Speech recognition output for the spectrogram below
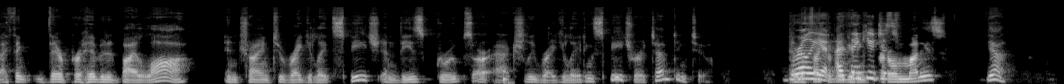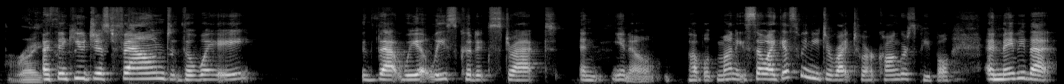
I think, they're prohibited by law in trying to regulate speech, and these groups are actually regulating speech or attempting to. And the fact Brilliant. I think you just federal monies. Yeah, Right. I think you just found the way that we at least could extract and you know public money. So I guess we need to write to our Congress people, and maybe that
